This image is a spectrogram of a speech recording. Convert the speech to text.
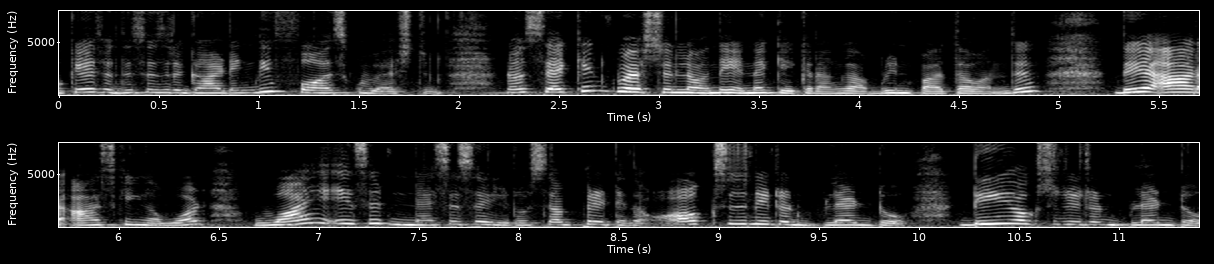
Okay so this is regarding the first question நான் செகண்ட் கொஸ்டினில் வந்து என்ன கேட்குறாங்க அப்படின்னு பார்த்தா வந்து they are asking about why is it necessary to separate இது ஆக்சிஜனேட்டட் பிளட்டோ டீஆக்சிஜனேட்டட் பிளட்டோ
